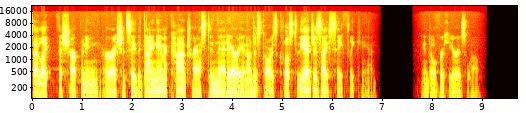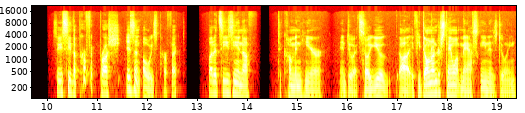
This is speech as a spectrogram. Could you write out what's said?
because I like the sharpening, or I should say the dynamic contrast in that area. And I'll just go as close to the edge as I safely can. And over here as well. So you see the perfect brush isn't always perfect, but it's easy enough to come in here and do it. So you, uh, if you don't understand what masking is doing,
